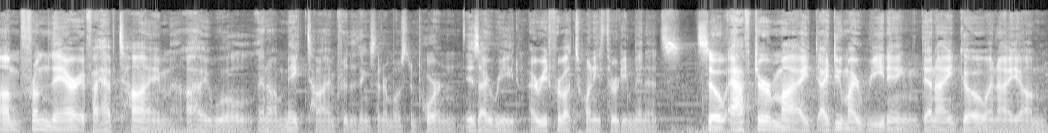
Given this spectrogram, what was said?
Um, from there, if I have time, I will, and I'll make time for the things that are most important, is I read. I read for about 20, 30 minutes. So after my, I do my reading, then I go and I, um,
